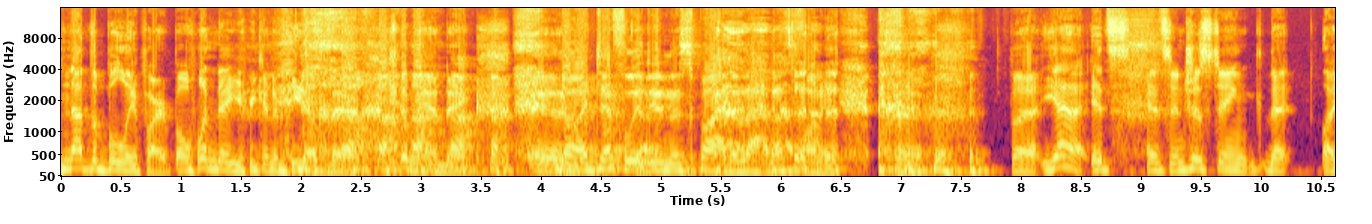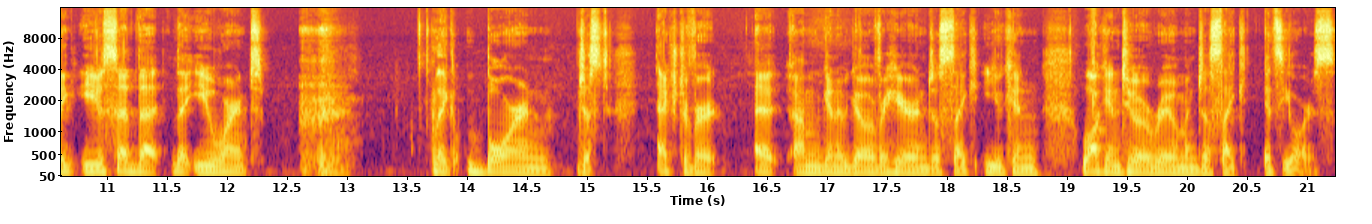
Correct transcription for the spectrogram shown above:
not the bully part, but one day you're going to be up there commanding. And, no, I definitely yeah. didn't aspire to that. That's funny. uh, but yeah, it's it's interesting that like you said that that you weren't like born just extrovert I'm gonna go over here and just like you can walk into a room and just like it's yours,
